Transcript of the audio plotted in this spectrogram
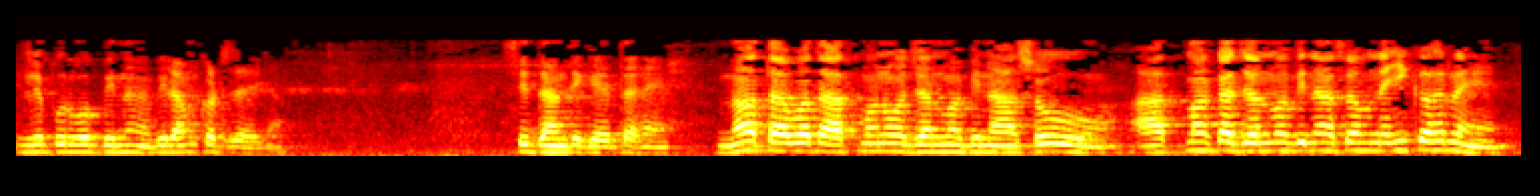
इसलिए पूर्व विराम कट जाएगा। सिद्धांति कहता है, न तावत आत्मनो जन्म विनाशो। आत्मा का जन्म विनाश हम नहीं कह रहे हैं।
